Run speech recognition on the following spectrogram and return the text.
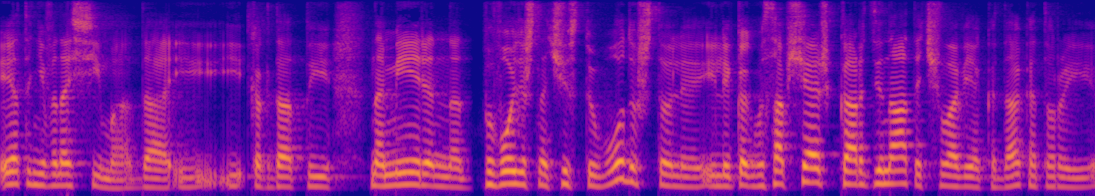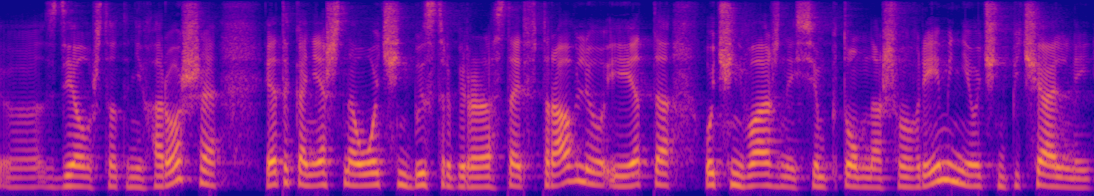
это невыносимо, да. И, и когда ты намеренно выводишь на чистую воду, что ли, или как бы сообщаешь координаты человека, да, который э, сделал что-то нехорошее, это, конечно, очень быстро перерастает в травлю, и это очень важный симптом нашего времени, очень печальный,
